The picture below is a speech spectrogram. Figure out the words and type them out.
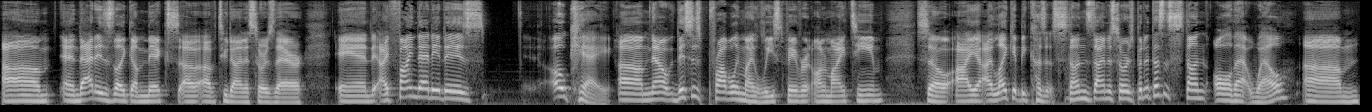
um, and that is like a mix of, of two dinosaurs there. And I find that it is okay. Um, now this is probably my least favorite on my team, so I I like it because it stuns dinosaurs, but it doesn't stun all that well. Um,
